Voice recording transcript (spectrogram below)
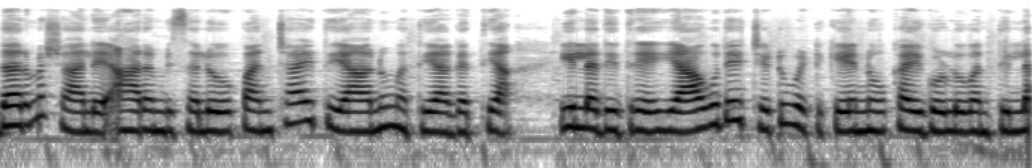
ಧರ್ಮಶಾಲೆ ಆರಂಭಿಸಲು ಪಂಚಾಯಿತಿಯ ಅನುಮತಿ ಅಗತ್ಯ. ಇಲ್ಲದಿದ್ದರೆ ಯಾವುದೇ ಚಟುವಟಿಕೆಯನ್ನು ಕೈಗೊಳ್ಳುವಂತಿಲ್ಲ.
